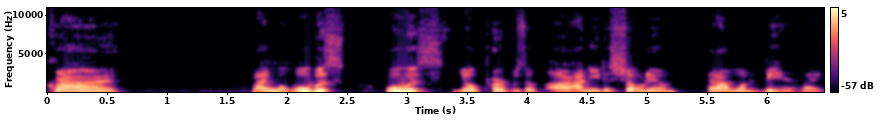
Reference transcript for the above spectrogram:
grind. Like, what what was what was your purpose of? All right, I need to show them that I want to be here. Like,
